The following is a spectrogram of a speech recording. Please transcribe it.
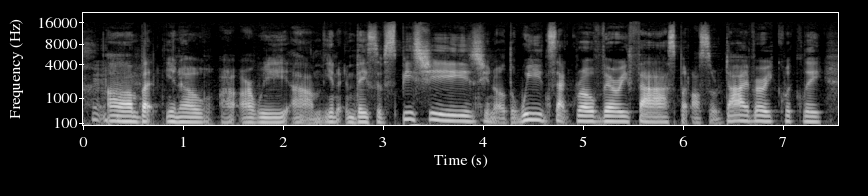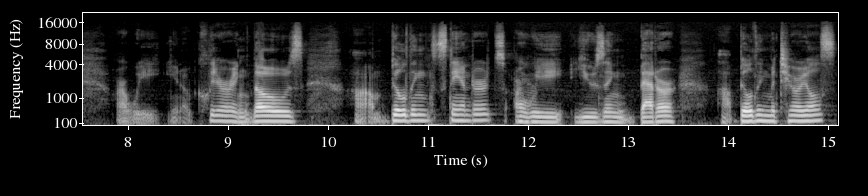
um, but, you know, are, are we, um, you know, invasive species, you know, the weeds that grow very fast but also die very quickly? Are we, you know, clearing those? Um, building standards, are Yeah. we using better uh, building materials,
